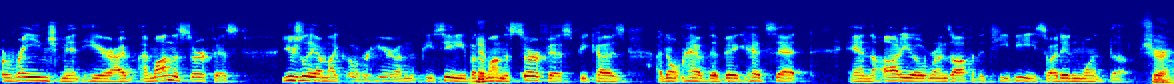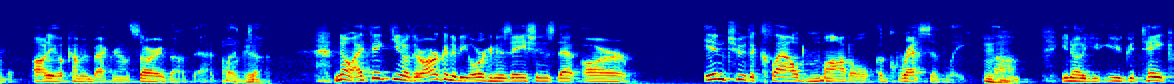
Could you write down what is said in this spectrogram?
arrangement here. I, I'm on the Surface usually I'm like over here on the PC, but yep. I'm on the Surface because I don't have the big headset and the audio runs off of the TV, so I didn't want the, sure. You know, the audio coming back around. Sorry about that. All but uh, no, I think you know there are going to be organizations that are into the cloud model aggressively. Mm-hmm. Um, you know, you, you could take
